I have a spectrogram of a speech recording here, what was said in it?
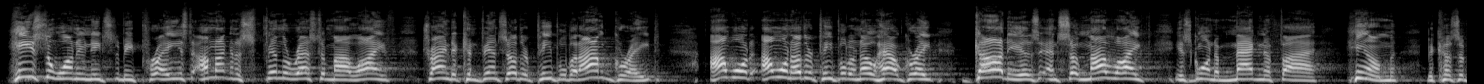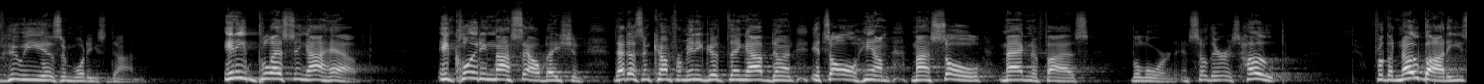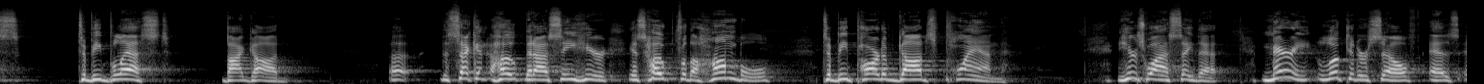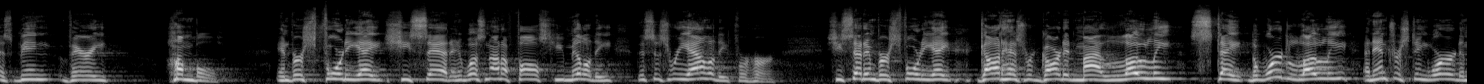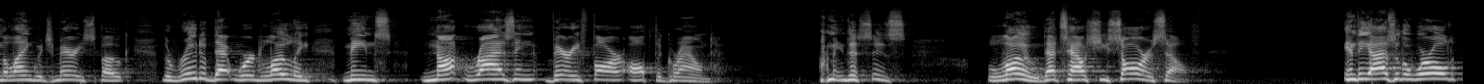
He's the one who needs to be praised. I'm not going to spend the rest of my life trying to convince other people that I'm great. I want, I want other people to know how great God is, and so my life is going to magnify Him because of who He is and what He's done. Any blessing I have, including my salvation. That doesn't come from any good thing I've done. It's all Him. My soul magnifies the Lord. And so there is hope for the nobodies to be blessed by God. Uh, the second hope that I see here is hope for the humble to be part of God's plan. Here's why I say that. Mary looked at herself as, as being very humble. In verse 48, she said, and it was not a false humility, this is reality for her. She said in verse 48, God has regarded my lowly state. The word lowly, an interesting word in the language Mary spoke. The root of that word lowly means not rising very far off the ground. I mean, this is low. That's how she saw herself. In the eyes of the world,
